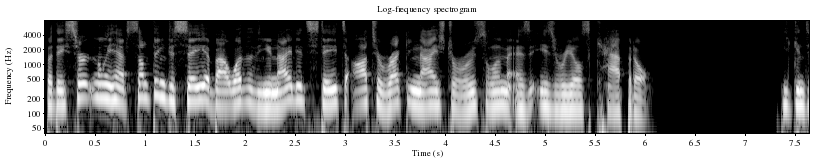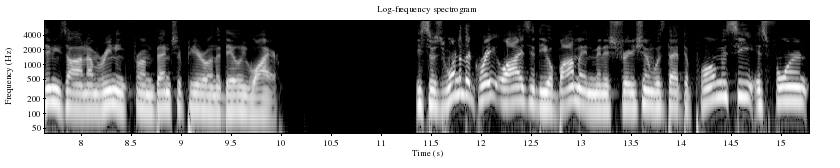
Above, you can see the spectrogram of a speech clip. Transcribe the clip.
but they certainly have something to say about whether the United States ought to recognize Jerusalem as Israel's capital. He continues on. I'm reading from Ben Shapiro in the Daily Wire. He says one of the great lies of the Obama administration was that diplomacy is foreign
